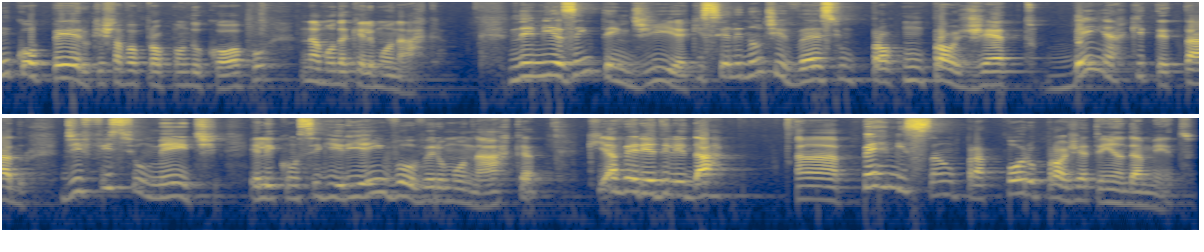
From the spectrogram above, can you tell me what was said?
um copeiro que estava propondo o copo na mão daquele monarca. Neemias entendia que se ele não tivesse um, pro, um projeto bem arquitetado, dificilmente ele conseguiria envolver o monarca, que haveria de lhe dar a permissão para pôr o projeto em andamento.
